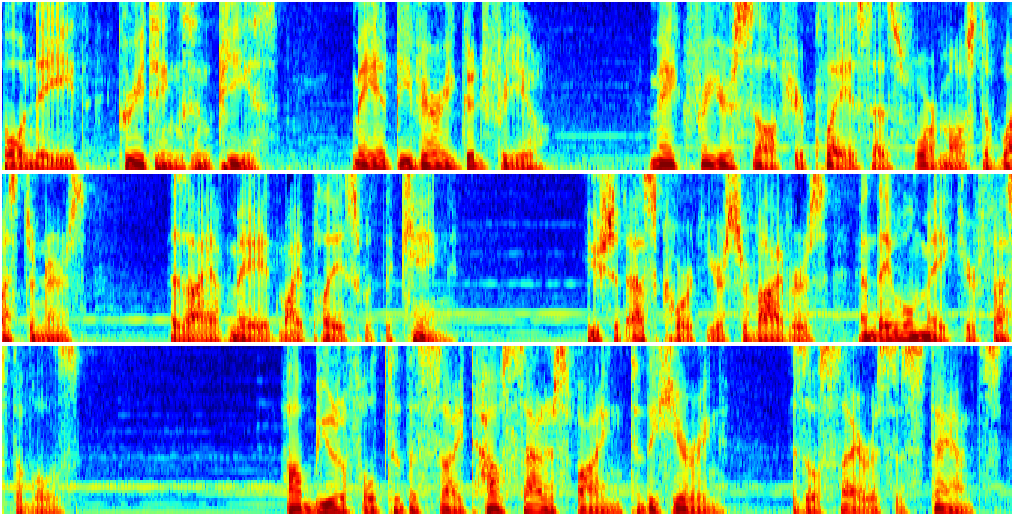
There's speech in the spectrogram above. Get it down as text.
O Neith, greetings and peace. May it be very good for you. Make for yourself your place as foremost of Westerners, as I have made my place with the king. You should escort your survivors, and they will make your festivals. How beautiful to the sight, how satisfying to the hearing is Osiris's stance,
